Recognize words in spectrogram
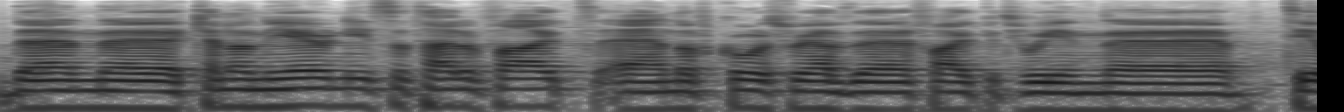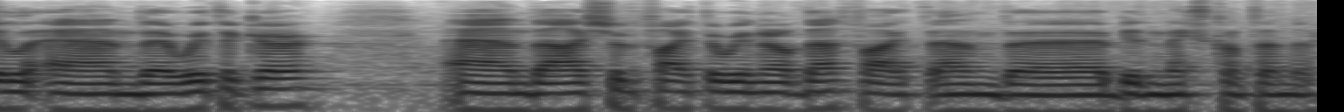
Then uh, Cannonier needs a title fight, and of course we have the fight between Till and Whitaker. And I should fight the winner of that fight and be the next contender.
